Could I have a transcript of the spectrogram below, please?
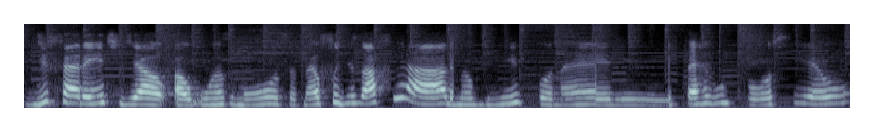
diferente de algumas moças, né, eu fui desafiada, meu bispo, né, ele perguntou se eu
